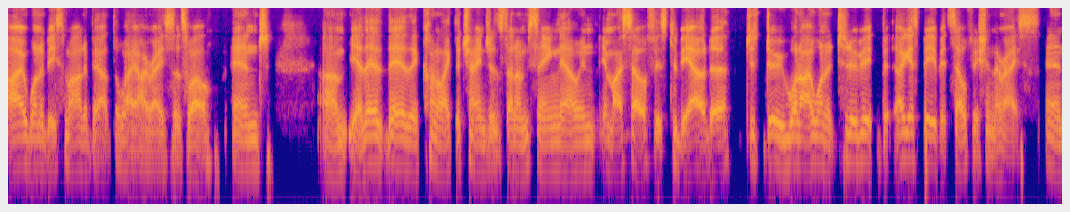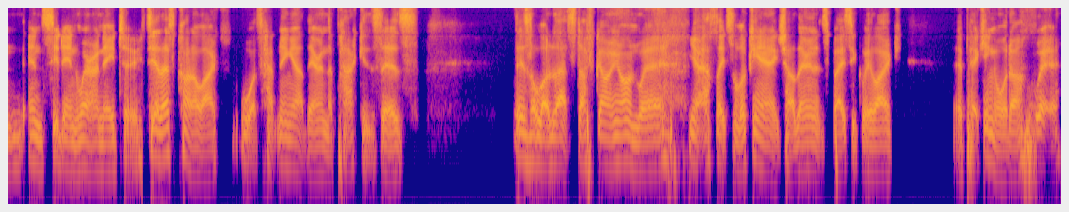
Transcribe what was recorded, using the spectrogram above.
I want to be smart about the way I race as well. And um, yeah, they're they're the kind of like the changes that I'm seeing now in in myself is to be able to just do what I wanted to do, but I guess be a bit selfish in the race and and sit in where I need to. So yeah, that's kind of like what's happening out there in the pack. Is there's there's a lot of that stuff going on where you know athletes are looking at each other and it's basically like a pecking order where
